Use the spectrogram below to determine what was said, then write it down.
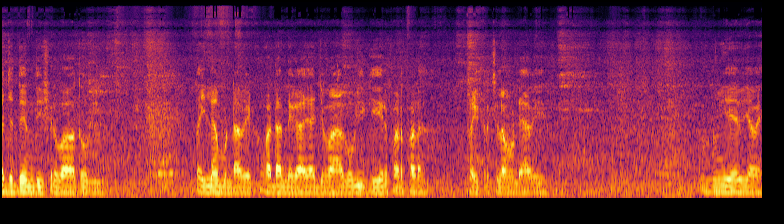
ਅੱਜ ਦਿਨ ਦੀ ਸ਼ੁਰੂਆਤ ਹੋ ਗਈ। ਪਹਿਲਾ ਮੁੰਡਾ ਵੇਖੋ ਸਾਡਾ ਨਿਗਾਹ ਜਿਹਾ ਜਵਾਗ ਉਹ ਵੀ ਗੇਅਰ ਫੜ ਫੜ ਟਰੈਕਟਰ ਚਲਾਉਣ ਡਿਆ ਵੇ। ਉਹਨੂੰ ਵੀ ਇਹ ਵੀ ਆਵੇ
